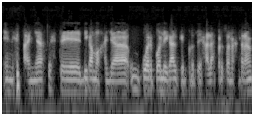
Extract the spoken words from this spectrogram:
en España se esté, digamos, haya un cuerpo legal que proteja a las personas trans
